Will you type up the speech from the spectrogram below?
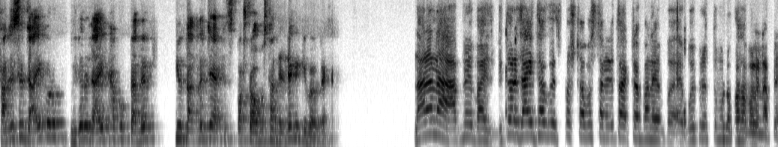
সার্জিসের যাই করুক ভিতরে যাই থাকুক তাদের কিন্তু তাদের যে একটা স্পষ্ট অবস্থান এটাকে কীভাবে দেখেন? না না না আপনি ভাই ভিতরে যাই থাকুক স্পষ্ট অবস্থান এটা তো একটা মানে বৈপরীত্যমূলক কথা বলেন আপনি।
